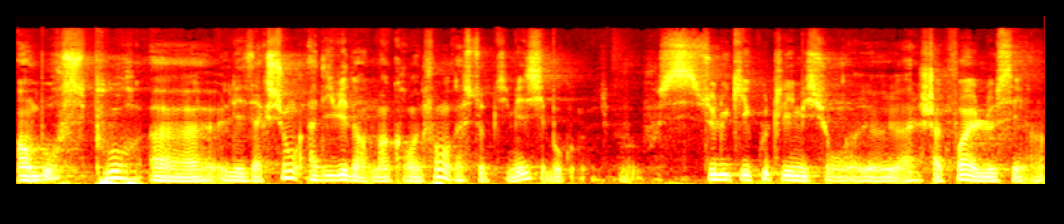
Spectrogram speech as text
en bourse pour les actions à dividendes. Mais encore une fois, on reste optimiste. Celui qui écoute l'émission euh, à chaque fois, elle le sait. Hein.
